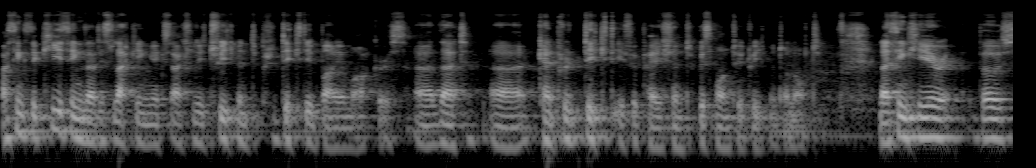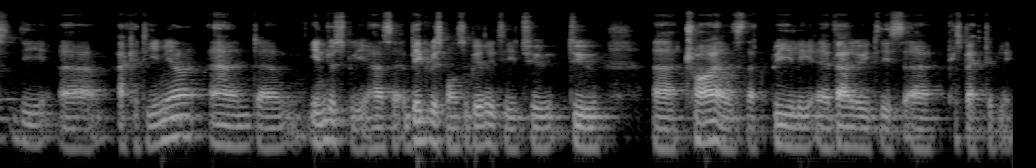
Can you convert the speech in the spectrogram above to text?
I think the key thing that is lacking is actually treatment predictive biomarkers uh, that uh, can predict if a patient responds to a treatment or not. And I think here both the uh, academia and um, industry has a big responsibility to do uh, trials that really evaluate this uh, prospectively.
